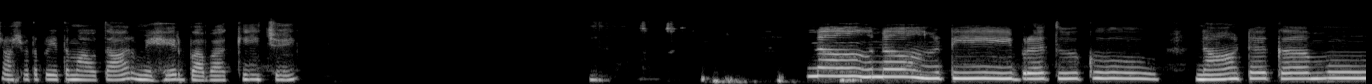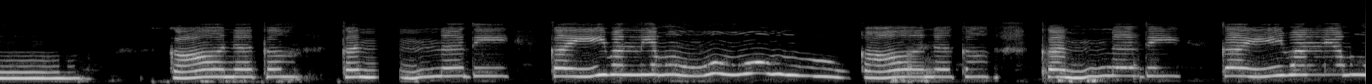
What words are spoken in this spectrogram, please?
శాశ్వత ప్రియతమ అవతార్ మెహర్ బాబాకి జై. నానాటి బ్రతుకు నాటకము. కానక కన్నది కైవల్యము. కానక కన్నది కైవల్యము.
